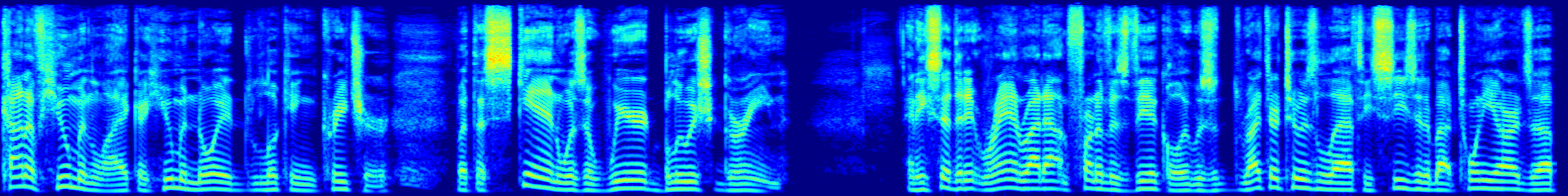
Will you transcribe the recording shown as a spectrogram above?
kind of human like, a humanoid looking creature, but the skin was a weird bluish green. And he said that it ran right out in front of his vehicle. It was right there to his left. He sees it about 20 yards up,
